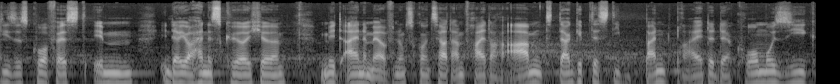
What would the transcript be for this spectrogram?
dieses Chorfest im in der Johanneskirche mit einem Eröffnungskonzert am Freitagabend. Da gibt es die Bandbreite der Chormusik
